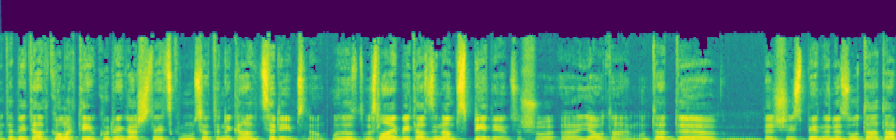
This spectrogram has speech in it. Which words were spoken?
Un tad bija tāda kolektīva, kur vienkārši teica, ka mums jau tur nekāda cerības nav. Un visu laiku bija tāds zināms spiediens uz šo uh, jautājumu. Un tad uh, pēc šīs spiediena rezultātā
